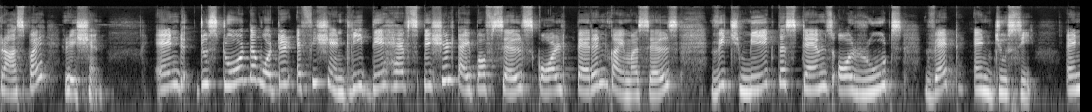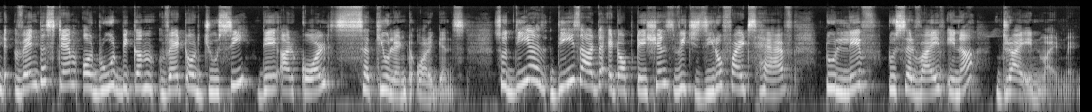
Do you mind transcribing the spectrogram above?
transpiration. And to store the water efficiently they have special type of cells called parenchyma cells which make the stems or roots wet and juicy and when the stem or root become wet or juicy they are called succulent organs. So these, these are the adaptations which xerophytes have to live to survive in a dry environment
